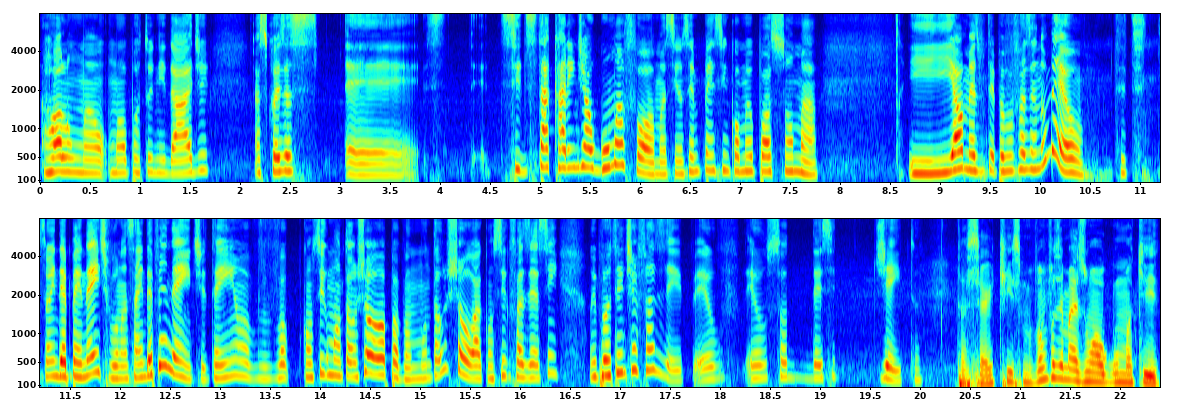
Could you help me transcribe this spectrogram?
rola uma, uma oportunidade, as coisas é, se destacarem de alguma forma. Assim, eu sempre penso em como eu posso somar. E ao mesmo tempo eu vou fazendo o meu sou independente, vou lançar independente. Tenho, vou, consigo montar um show, opa, vamos montar um show. Ah, consigo fazer assim? O importante é fazer. Eu, eu sou desse jeito. Tá certíssimo. Vamos fazer mais um alguma que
